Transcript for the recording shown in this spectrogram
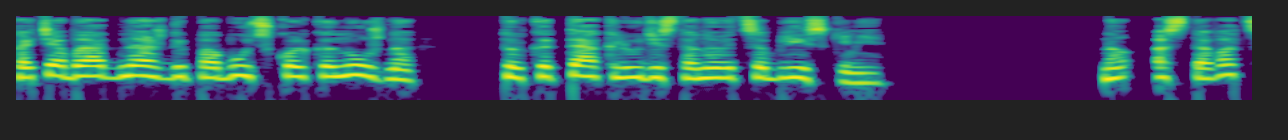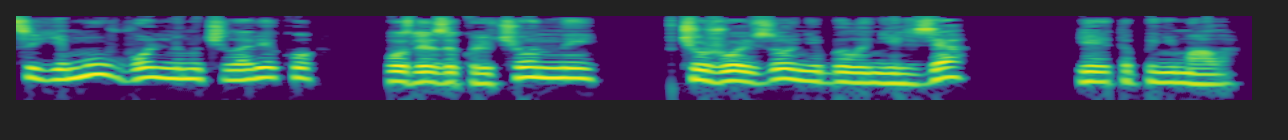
Хотя бы однажды побудь сколько нужно, только так люди становятся близкими!» Но оставаться ему, вольному человеку, возле заключенной, в чужой зоне было нельзя, я это понимала.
